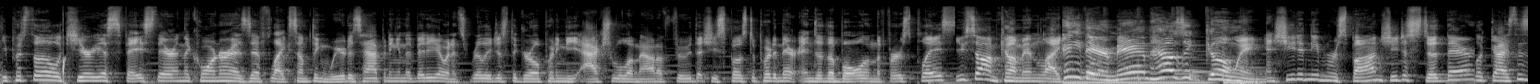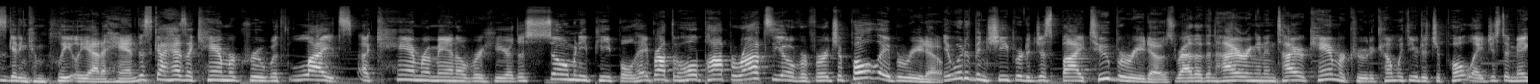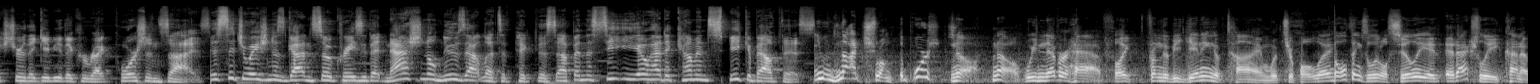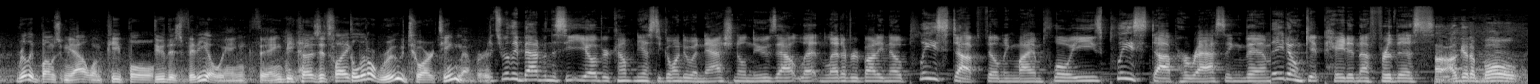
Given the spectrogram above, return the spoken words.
He puts the little curious face there in the corner as if like something weird is happening in the video and it's really just the girl putting the actual amount of food that she's supposed to put in there into the bowl in the first place. You saw him come in like, hey there ma'am, how's it going? And she didn't even respond, she just stood there. Look guys, this is getting completely out of hand. This guy has a camera crew with lights, a cameraman over here. There's so many people. They brought the whole paparazzi over for a Chipotle burrito. It would have been cheaper to just buy two burritos rather than hiring an entire camera crew to come with you to Chipotle just to make sure they give you the correct portion size. This situation has gotten so crazy that national news outlets have picked this up and the CEO had to come and speak about this. You've not shrunk the portion. No, no, we never have. Like from the beginning of time with Chipotle, the whole thing's a little silly. It, it actually kind of really bums me out when people do this videoing thing because it's like a little rude to our team members. It's really bad when the CEO of your company has to go into a national news outlet and let everybody know, please stop filming my employees, please stop harassing them. They don't get paid enough for this. Uh, I'll get a bowl.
